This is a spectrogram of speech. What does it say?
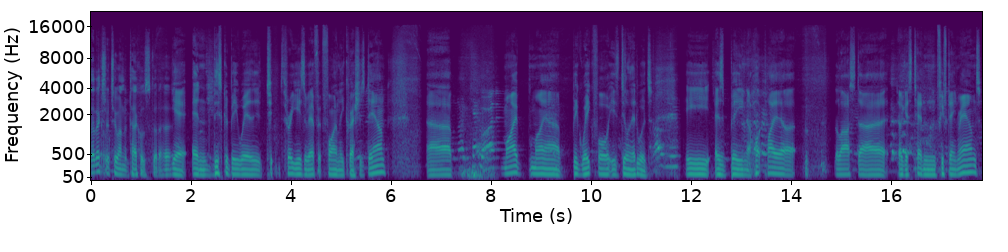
That extra 200 tackles got to hurt. Yeah, and this could be where t- three years of effort finally crashes down. Uh, my my uh, big week for is Dylan Edwards. He has been a hot player the last, uh, I guess, 10, 15 rounds.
